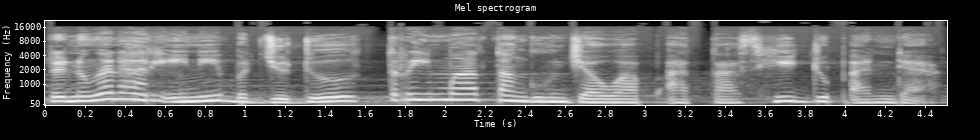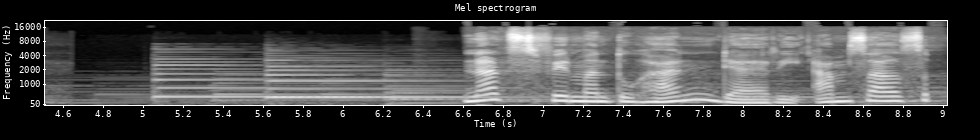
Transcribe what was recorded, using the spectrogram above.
Renungan hari ini berjudul Terima Tanggung Jawab Atas Hidup Anda. Nats firman Tuhan dari Amsal 10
